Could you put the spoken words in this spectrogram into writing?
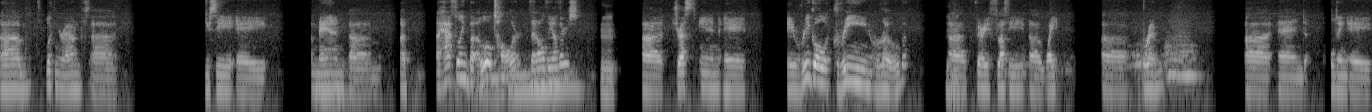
Um, looking around, uh, you see a a man, um, a a halfling, but a little taller than all the others. hmm Uh, dressed in a a regal green robe, hmm uh, very fluffy, uh, white uh, brim, uh, and holding a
